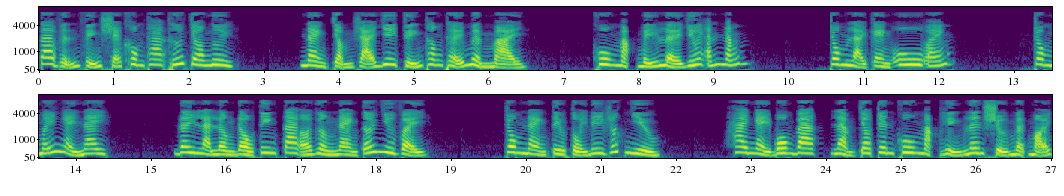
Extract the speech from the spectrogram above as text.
Ta vĩnh viễn sẽ không tha thứ cho ngươi. Nàng chậm rãi di chuyển thân thể mềm mại. Khuôn mặt mỹ lệ dưới ánh nắng. Trông lại càng u oán. Trong mấy ngày nay. Đây là lần đầu tiên ta ở gần nàng tới như vậy. Trong nàng tiều tụi đi rất nhiều. Hai ngày bôn ba, làm cho trên khuôn mặt hiện lên sự mệt mỏi,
